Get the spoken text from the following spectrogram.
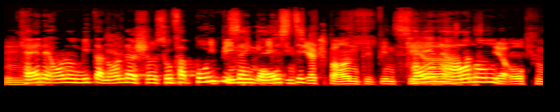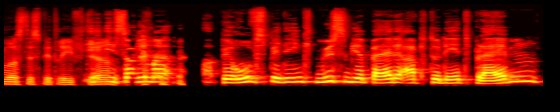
Mhm. keine Ahnung, miteinander schon so verbunden bin, sein ich bin geistig. sehr gespannt, ich bin sehr, Keine Ahnung. sehr offen, was das betrifft. Ja. Ich, ich sage immer, berufsbedingt müssen wir beide up to date bleiben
